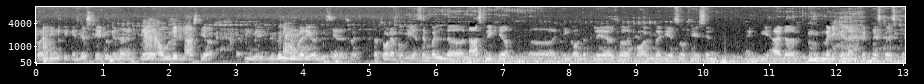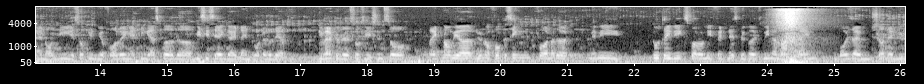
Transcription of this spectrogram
So I think if we can just stay together and play how we did last year, I think we, we will do very well this year as well. That's what I'm. So we assembled uh, last week here. Uh, I think all the players were called by the association, and we had a medical and fitness test, and all the SOPs we are following. I think as per the BCCI guidelines, whatever they have given to the association. So right now we are you know focusing for another maybe two three weeks for only fitness because it's been a long time boys i'm sure that you,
